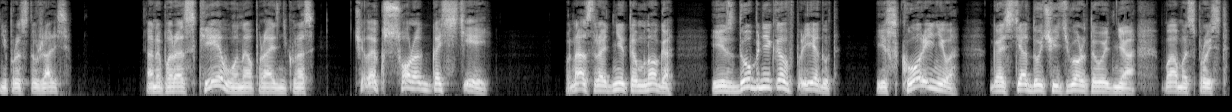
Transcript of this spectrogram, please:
не простужались. А на Пороскеву на праздник у нас человек сорок гостей. У нас родни-то много, из Дубников приедут, из Коренева, гостя до четвертого дня. Мама спросит,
